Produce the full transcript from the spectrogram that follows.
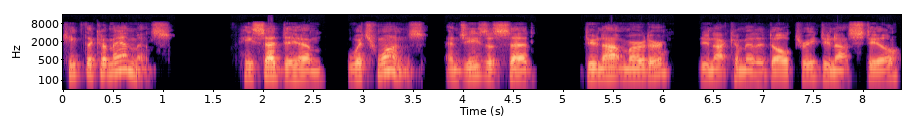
keep the commandments. He said to him, Which ones? And Jesus said, Do not murder, do not commit adultery, do not steal,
